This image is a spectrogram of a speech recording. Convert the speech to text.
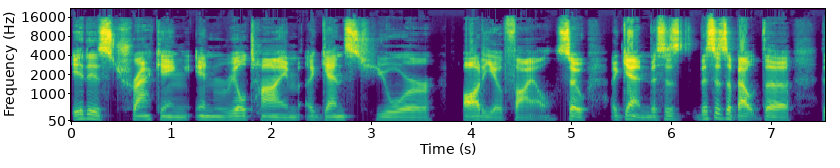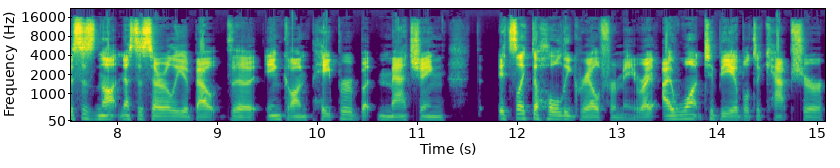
it is tracking in real time against your audio file. So again, this is this is about the this is not necessarily about the ink on paper, but matching it's like the holy grail for me, right? I want to be able to capture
